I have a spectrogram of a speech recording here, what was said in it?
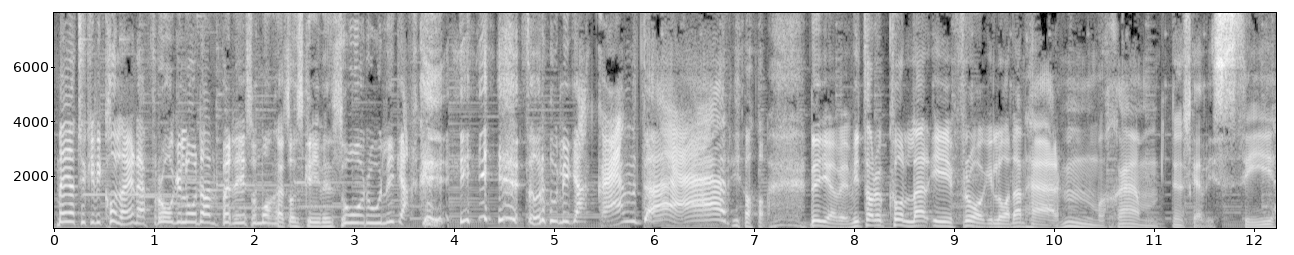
Men jag tycker vi kollar i den här frågelådan för det är så många som skriver så roliga, så roliga skämt där. Ja, det gör vi. Vi tar och kollar i frågelådan här. Hmm, skämt. Nu ska vi se.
